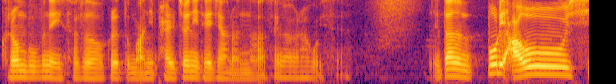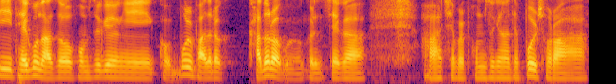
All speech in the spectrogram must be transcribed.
그런 부분에 있어서 그래도 많이 발전이 되지 않았나 생각을 하고 있어요. 일단은 볼이 아웃이 되고 나서 범석이 형이 그볼 받으러 가더라고요. 그래서 제가 아 제발 범석이 형한테 볼 줘라.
